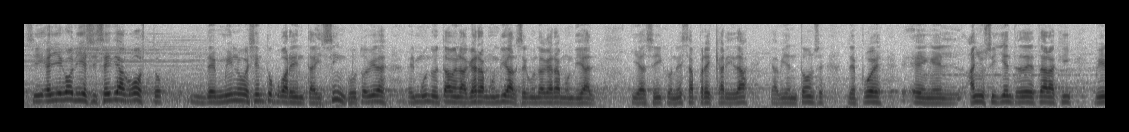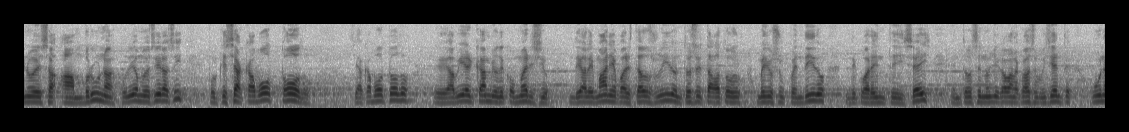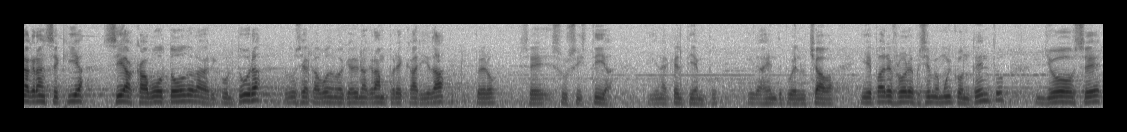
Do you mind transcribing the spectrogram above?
Sí, él llegó el 16 de agosto de 1945, todavía el mundo estaba en la guerra mundial, Segunda Guerra Mundial, y así con esa precariedad que había entonces. Después, en el año siguiente de estar aquí, vino esa hambruna, podríamos decir así, porque se acabó todo, se acabó todo eh, había el cambio de comercio de Alemania para Estados Unidos, entonces estaba todo medio suspendido, de 46, entonces no llegaban las cosas suficientes, una gran sequía, se acabó todo, la agricultura, todo se acabó, de que había una gran precariedad, pero se subsistía. Y en aquel tiempo y la gente pues luchaba. Y el Padre Flores pues, siempre muy contento, yo sé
